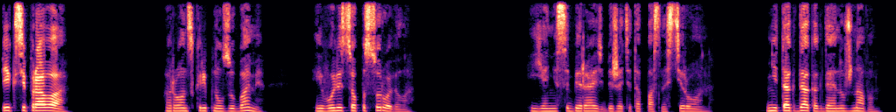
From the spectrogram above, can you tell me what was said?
Пикси права. Рон скрипнул зубами, его лицо посуровило. Я не собираюсь бежать от опасности, Рон. Не тогда, когда я нужна вам.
